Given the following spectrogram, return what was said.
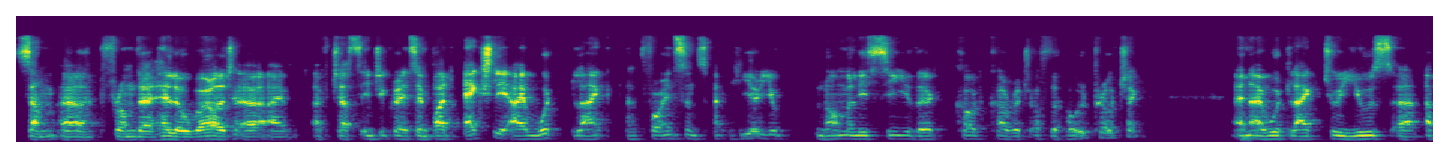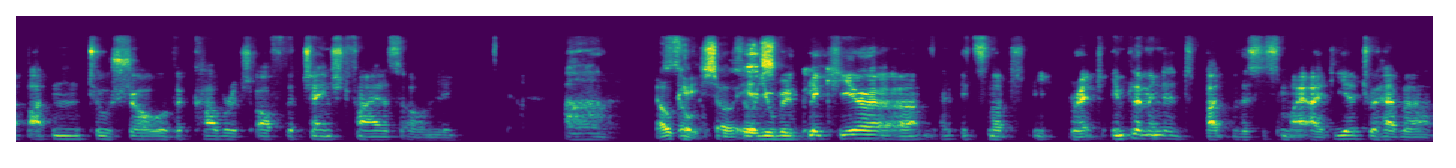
some uh, from the Hello World. Uh, I, I've just integrated them, but actually I would like, uh, for instance, uh, here you normally see the code coverage of the whole project. And I would like to use a, a button to show the coverage of the changed files only. Ah, okay, so So it's, you will click here, uh, it's not yet implemented, but this is my idea to have a,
